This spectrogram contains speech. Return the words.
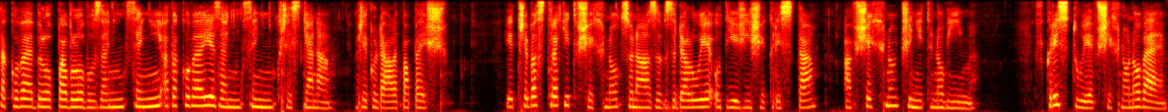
Takové bylo Pavlovo zanícení a takové je zanícení křesťana, řekl dále papež. Je třeba ztratit všechno, co nás vzdaluje od Ježíše Krista a všechno činit novým. V Kristu je všechno nové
